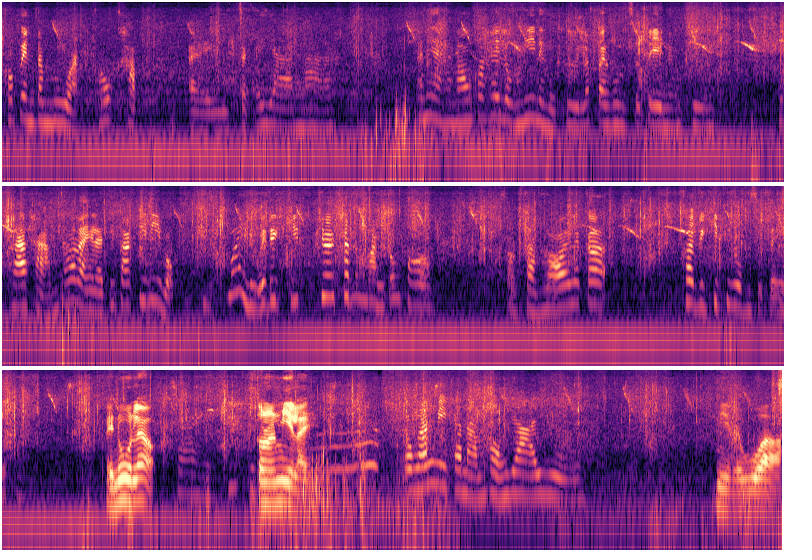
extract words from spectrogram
เขาเป็นตำรวจเขาขับไอ้จักรยานมาอันเนี้ยน้องก็ให้ลงนี่หนึ่งคืนแล้วไปโฮมสเตย์หนึ่งคืน ลูกค้าถามเท่าไหร่ล่ะที่พักที่นี่บอก ไม่หนูไม่ได้คิดช่วยค่าน้ำมันก็พอสองสามร้อยแล้วก็ค่อยไปคิดที่โฮมสเตย์ค่ะไปนู่นแล้ว ใช่ ตรงนั้นมีอะไร ตรงนั้นมีขนำของยายอยู่ มีอะไรวัวเหรอ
